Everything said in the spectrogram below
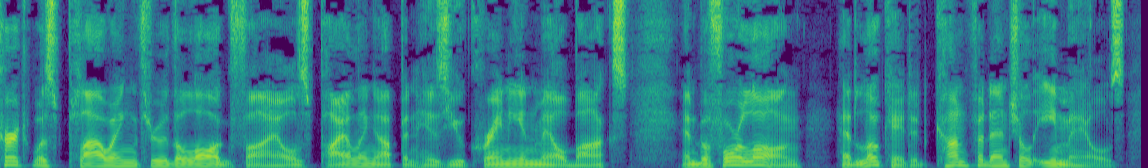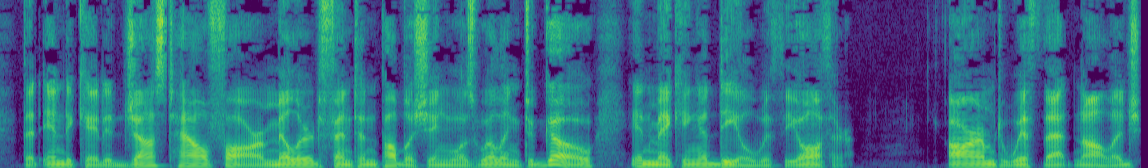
Kurt was plowing through the log files piling up in his Ukrainian mailbox, and before long had located confidential emails that indicated just how far Millard Fenton Publishing was willing to go in making a deal with the author. Armed with that knowledge,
